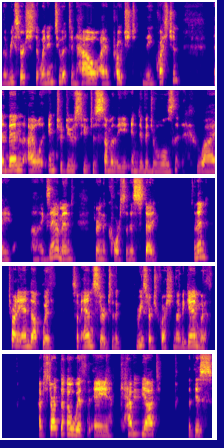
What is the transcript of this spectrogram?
the research that went into it and how I approached the question. And then I will introduce you to some of the individuals who I uh, examined during the course of this study and then try to end up with some answer to the research question I began with. I start though with a caveat that this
